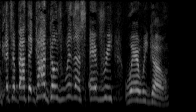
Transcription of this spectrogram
it's about that God goes with us everywhere we go.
